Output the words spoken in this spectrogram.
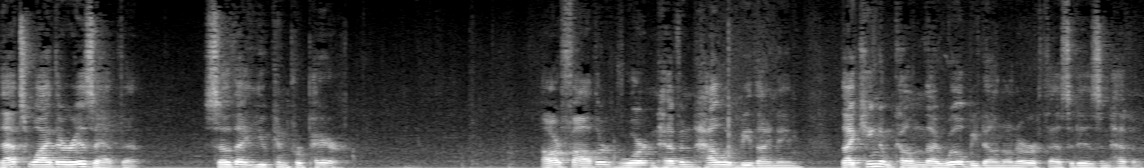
that's why there is Advent, so that you can prepare. Our Father, who art in heaven, hallowed be thy name. Thy kingdom come, thy will be done on earth as it is in heaven.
